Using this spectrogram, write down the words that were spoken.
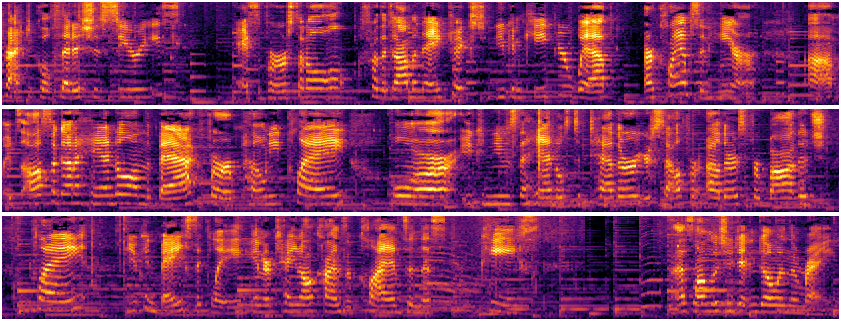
Practical Fetishes series. It's versatile. For the dominatrix, you can keep your whip or clamps in here. Um, it's also got a handle on the back for pony play, or you can use the handles to tether yourself or others for bondage play. You can basically entertain all kinds of clients in this piece as long as you didn't go in the rain.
